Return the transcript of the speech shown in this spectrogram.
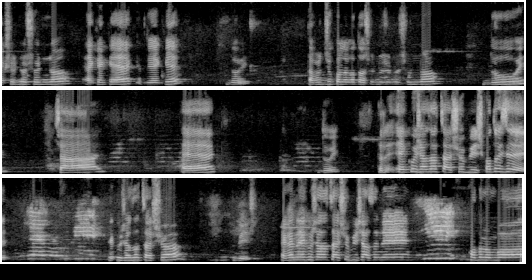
এক শূন্য শূন্য এক একে এক দুই একে দুই। তারপর যোগ করলে কত? শূন্য শূন্য শূন্য দুই চার এক দুই। তাহলে একুশ হাজার চারশো বিশ কত হয়েছে একুশ হাজার চারশো বিশ। এখানে একুশ হাজার চারশো বিশ আছে নে। কত নম্বর?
